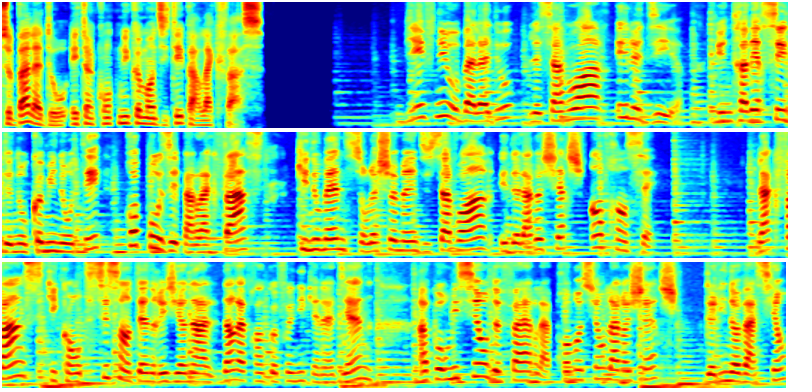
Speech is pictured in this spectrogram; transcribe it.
Ce balado est un contenu commandité par l'ACFAS. Bienvenue au balado Le savoir et le dire, une traversée de nos communautés proposée par l'ACFAS qui nous mène sur le chemin du savoir et de la recherche en français. L'ACFAS, qui compte six antennes régionales dans la francophonie canadienne, a pour mission de faire la promotion de la recherche, de l'innovation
